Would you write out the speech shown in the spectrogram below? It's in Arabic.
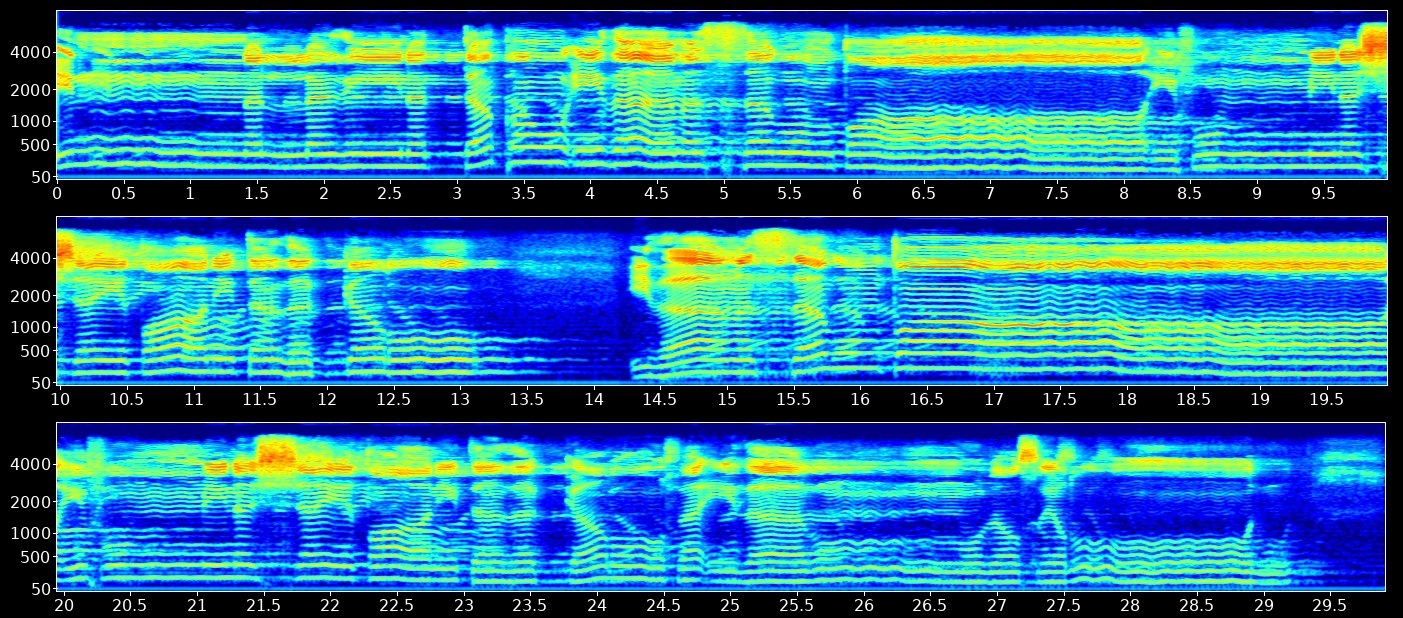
إن الذين اتقوا إذا مسهم طائف من الشيطان تذكروا إذا مسهم طائف من الشيطان تذكروا فإذا هم مبصرون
